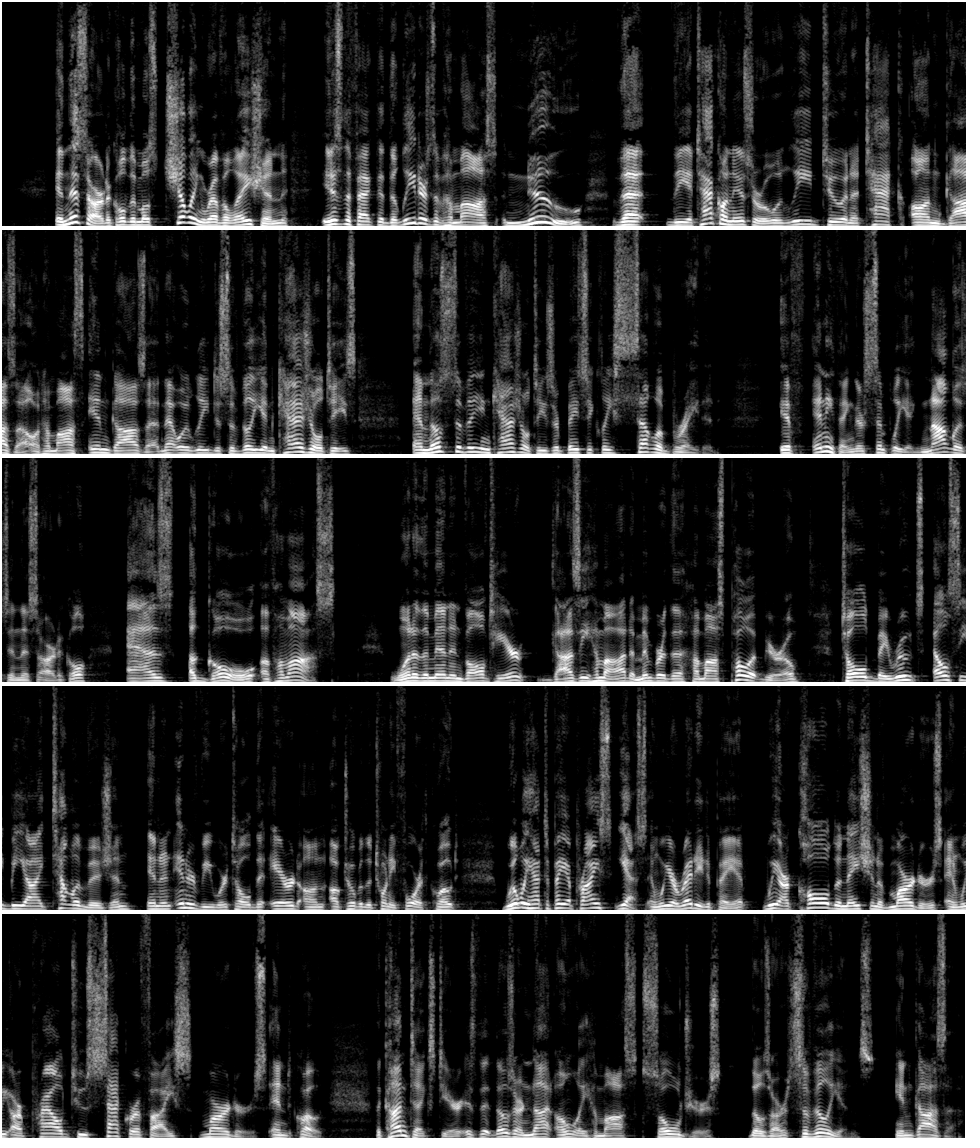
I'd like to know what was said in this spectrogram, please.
In this article, the most chilling revelation is the fact that the leaders of Hamas knew that the attack on Israel would lead to an attack on Gaza, on Hamas in Gaza, and that would lead to civilian casualties. And those civilian casualties are basically celebrated. If anything, they're simply acknowledged in this article as a goal of Hamas. One of the men involved here, Ghazi Hamad, a member of the Hamas Politburo, told Beirut's LBCI television in an interview we're told that aired on October the 24th, quote, Will we have to pay a price? Yes, and we are ready to pay it. We are called a nation of martyrs, and we are proud to sacrifice martyrs. End quote. The context here is that those are not only Hamas soldiers, those are civilians in Gaza.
